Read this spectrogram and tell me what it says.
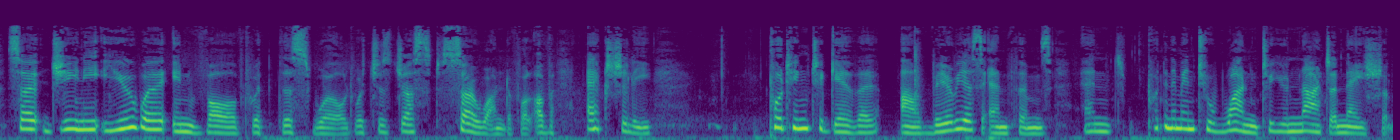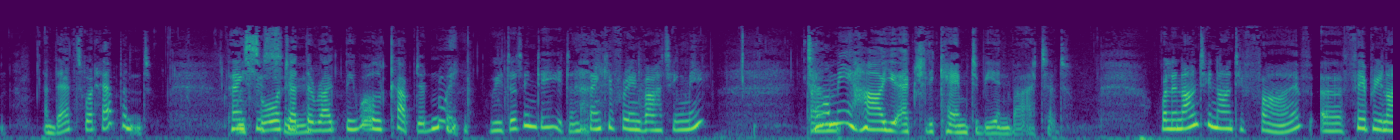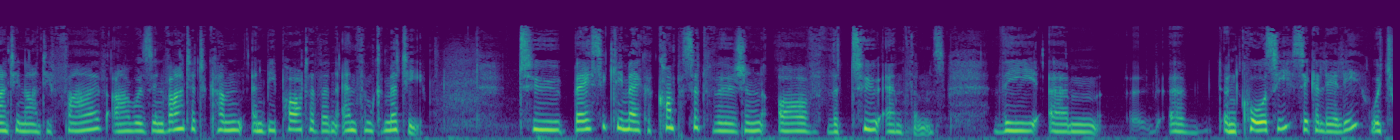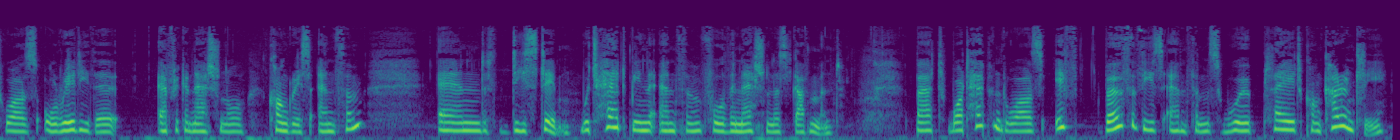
So, Jeannie, you were involved with this world, which is just so wonderful, of actually putting together our various anthems and putting them into one to unite a nation. And that's what happened. Thank we you, saw it Sue. at the Rugby World Cup, didn't we? We did indeed, and thank you for inviting me. Tell Um, me how you actually came to be invited. Well, in 1995, uh, February 1995, I was invited to come and be part of an anthem committee to basically make a composite version of the two anthems. The um, uh, Nkosi Sikeleli, which was already the African National Congress anthem, and Die Stem, which had been the anthem for the nationalist government. But what happened was, if both of these anthems were played concurrently,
